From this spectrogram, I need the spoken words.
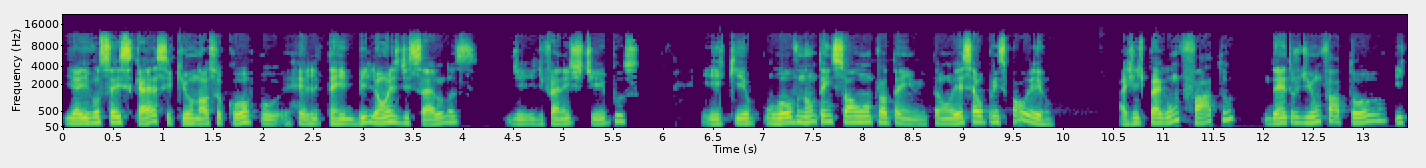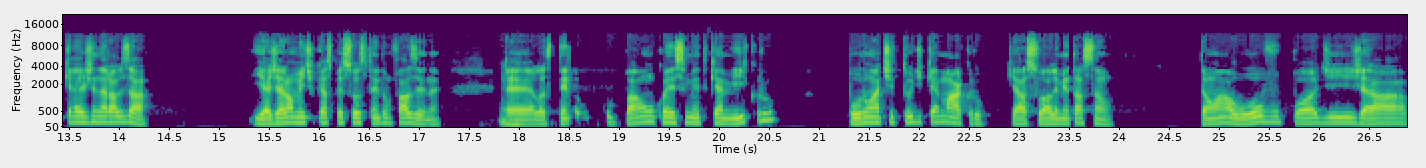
E aí você esquece que o nosso corpo ele tem bilhões de células de diferentes tipos e que o, o ovo não tem só uma proteína. Então esse é o principal erro. A gente pega um fato dentro de um fator e quer generalizar. E é geralmente o que as pessoas tentam fazer, né? É, uhum. elas tentam culpar um conhecimento que é micro por uma atitude que é macro, que é a sua alimentação. Então, ah, o ovo pode gerar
